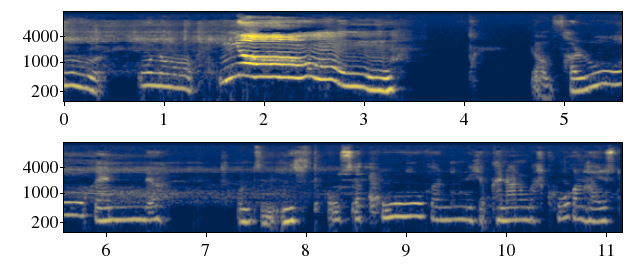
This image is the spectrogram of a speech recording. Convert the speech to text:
Uno, no! Wir haben verloren und sind nicht auserkoren. Ich habe keine Ahnung, was Koren heißt.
